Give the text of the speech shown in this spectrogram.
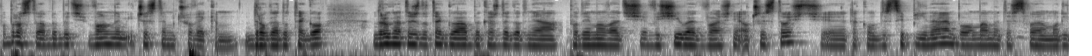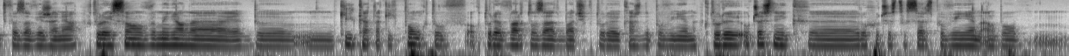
po prostu, aby być wolnym i czystym człowiekiem. Droga do tego. Droga też do tego, aby każdego dnia podejmować wysiłek właśnie o czystość, e, taką dyscyplinę, bo mamy też swoją modlitwę zawierzenia, w której są wymienione jakby mm, kilka takich punktów, o które warto zadbać, które każdy powinien, który uczestnik e, ruchu czystych serc powinien albo mm,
